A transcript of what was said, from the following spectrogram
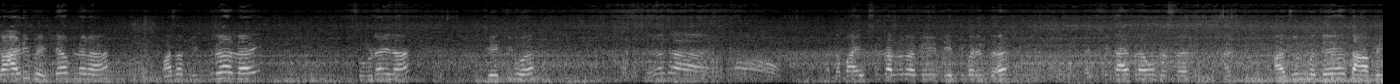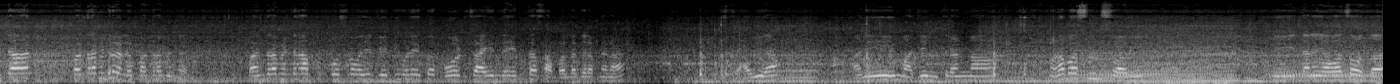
गाडी भेटते आपल्याला. माझा मित्र आलाय सोडायला जेटीवर. हे आता बाईकशी चाललो ना मी जेटीपर्यंत. त्याची काय प्रवास असतात अजून म्हणजे दहा मिनिटं पंधरा मिनिटं झालं पंधरा मिनिटं. पंधरा मिनिटं आपण पोचलो म्हणजे जेटीमध्ये एक बोट जाईल एक तास थांबायला लागेल आपल्याला. जाऊया. आणि माझे मित्रांना मनापासून सॉरी की त्यांना यावाचा होता.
